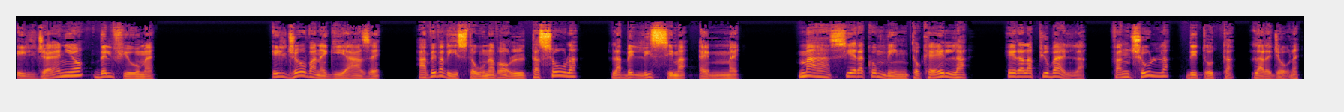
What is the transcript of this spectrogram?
Il genio del fiume. Il giovane Ghiase aveva visto una volta sola la bellissima M, ma si era convinto che ella era la più bella fanciulla di tutta la regione.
